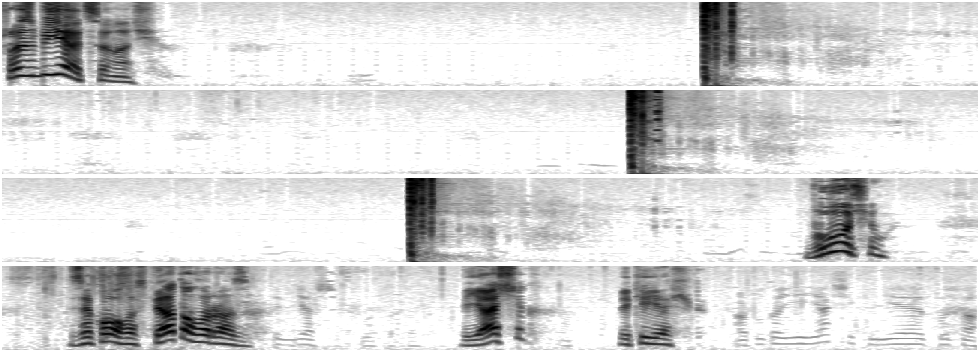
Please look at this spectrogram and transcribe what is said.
Щось б'ється, наче. Влучив. З якого? З п'ятого разу? В ящик? В який ящик? А тут є ящик і є плита.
